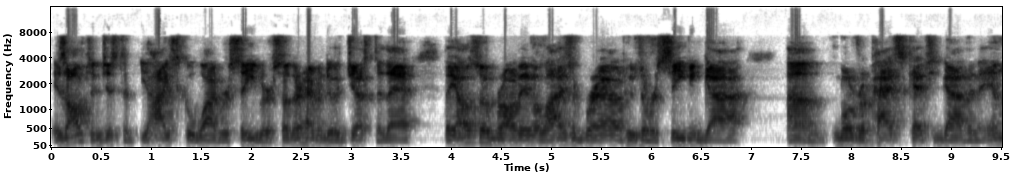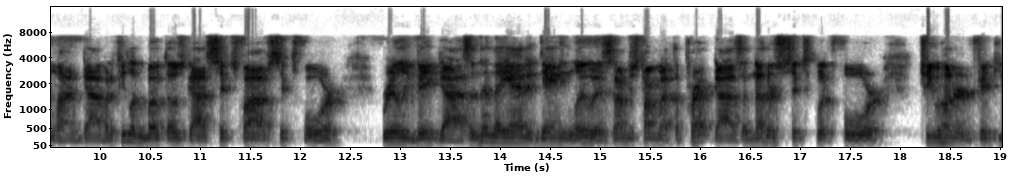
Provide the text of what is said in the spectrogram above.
is often just a high school wide receiver. So they're having to adjust to that. They also brought in Elijah Brown, who's a receiving guy, um, more of a pass catching guy than an inline guy. But if you look at both those guys, six five, six four, really big guys. And then they added Danny Lewis, and I'm just talking about the prep guys, another six foot four, 250.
